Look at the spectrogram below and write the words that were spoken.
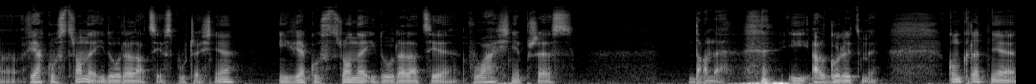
e, w jaką stronę idą relacje współcześnie i w jaką stronę idą relacje właśnie przez dane i algorytmy. Konkretnie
